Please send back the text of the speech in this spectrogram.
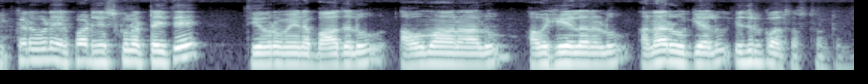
ఇక్కడ కూడా ఏర్పాటు చేసుకున్నట్టయితే తీవ్రమైన బాధలు అవమానాలు అవహేళనలు అనారోగ్యాలు ఎదుర్కోవాల్సి వస్తుంటుంది.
